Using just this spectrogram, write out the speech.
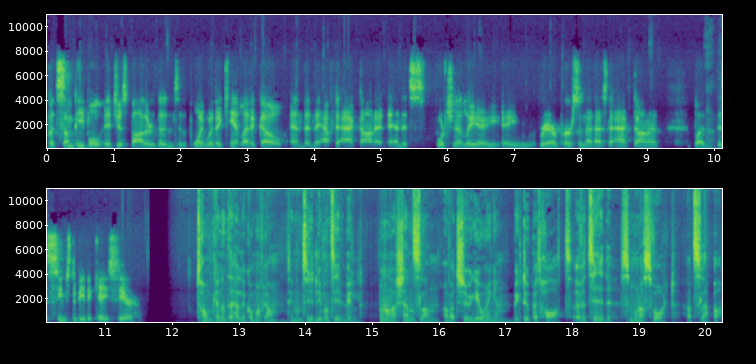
But some people, it just bothers them to the point where they can't let it go, and then they have to act on it. And it's fortunately a, a rare person that has to act on it, but yeah. this seems to be the case here. Tom kan inte heller komma fram till någon tydlig motivbild, men han har känslan av att 20-åringen byggt upp ett hat över tid som hon har svårt att släppa.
